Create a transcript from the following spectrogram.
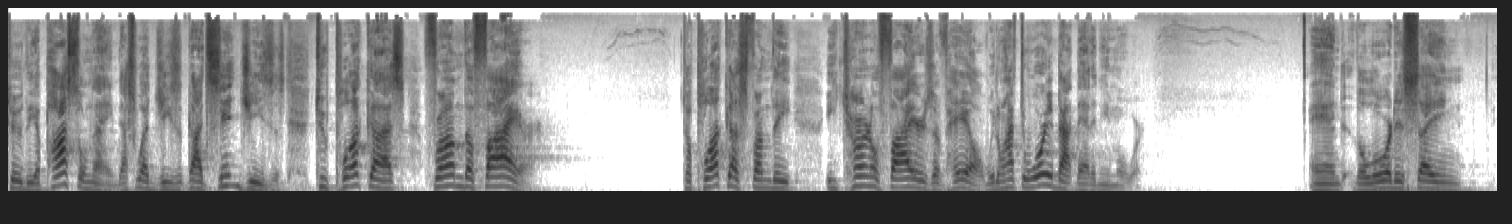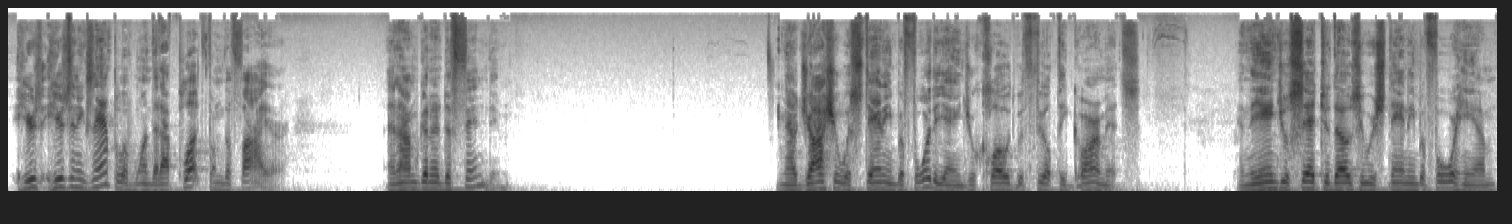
to the apostle name. That's what Jesus, God sent Jesus to pluck us from the fire, to pluck us from the eternal fires of hell. We don't have to worry about that anymore. And the Lord is saying, here's, here's an example of one that I plucked from the fire, and I'm going to defend him. Now Joshua was standing before the angel, clothed with filthy garments. And the angel said to those who were standing before him,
